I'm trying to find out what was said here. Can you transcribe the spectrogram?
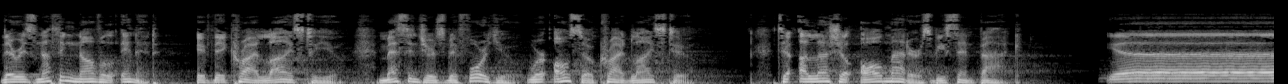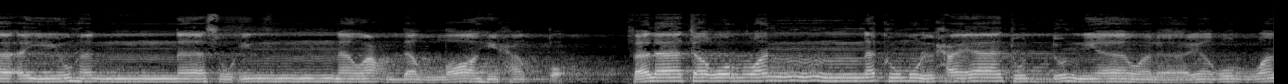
there is nothing novel in it. If they cry lies to you, messengers before you were also cried lies to. To Allah shall all matters be sent back. يا أيها الناس إن وعد الله حق فلا تغرنكم الحياة الدنيا ولا يغرنكم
